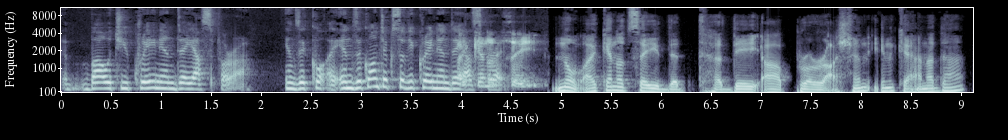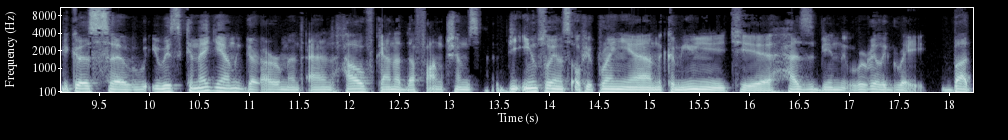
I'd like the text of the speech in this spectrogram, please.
about Ukrainian diaspora in the in the context of Ukrainian diaspora? I cannot say. No, I cannot say that uh, they are pro-Russian in Canada because uh, with Canadian government and how Canada functions, the influence of Ukrainian community has been really great. But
